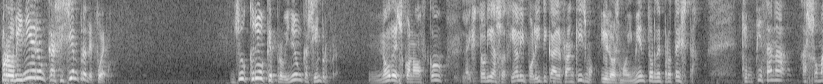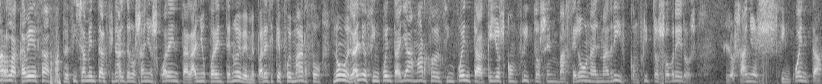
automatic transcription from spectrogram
provinieron casi siempre de fuera. Yo creo que provinieron casi siempre de fuera. No desconozco la historia social y política del franquismo y los movimientos de protesta que empiezan a asomar la cabeza precisamente al final de los años 40, el año 49, me parece que fue marzo, no, el año 50 ya, marzo del 50, aquellos conflictos en Barcelona, en Madrid, conflictos obreros, los años 50,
